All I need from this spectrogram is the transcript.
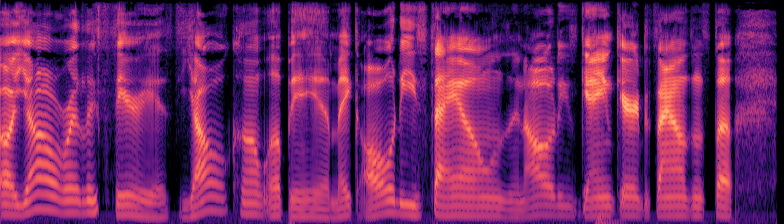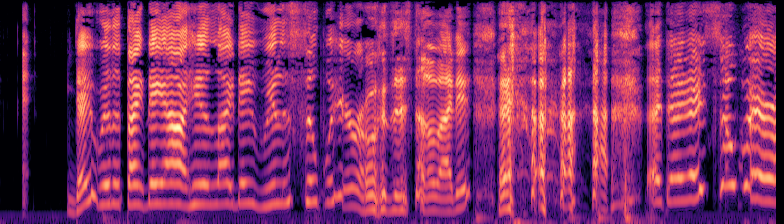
Are y'all really serious? Y'all come up in here, make all these sounds and all these game character sounds and stuff. They really think they out here like they really superheroes and stuff like it. they, they superheroes,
